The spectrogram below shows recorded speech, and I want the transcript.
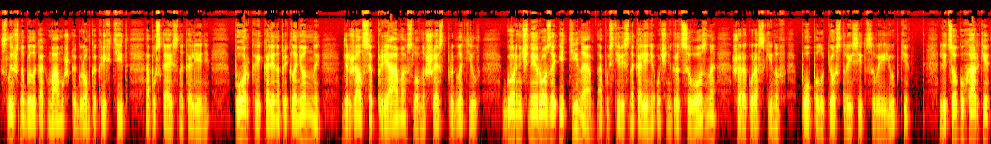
Слышно было, как мамушка громко кряхтит, опускаясь на колени. Поркой, колено преклоненный, держался прямо, словно шест проглотил, Горничные Роза и Тина опустились на колени очень грациозно, широко раскинув по полу пестрые ситцевые юбки. Лицо кухарки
